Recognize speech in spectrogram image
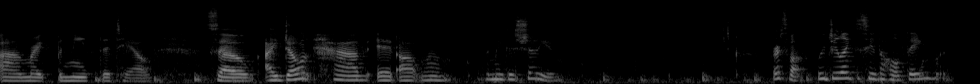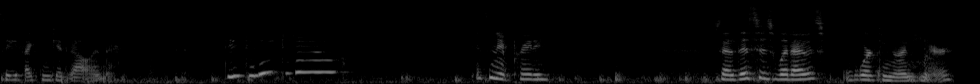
um, right beneath the tail. So I don't have it all. Well, let me just show you. First of all, would you like to see the whole thing? Let's see if I can get it all in there. Doo -doo -doo Isn't it pretty? So this is what I was working on here.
